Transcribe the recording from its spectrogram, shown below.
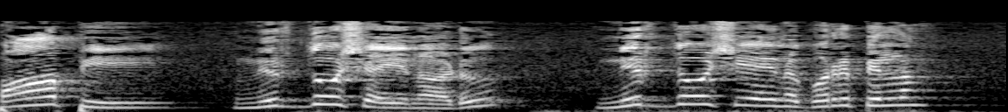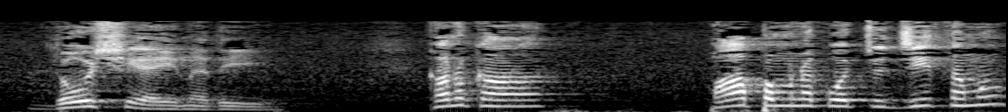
పాపి నిర్దోషి అయినాడు. నిర్దోషి అయిన గొర్రె పిల్ల దోషి అయినది. కనుక పాపమునకు వచ్చు జీతము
